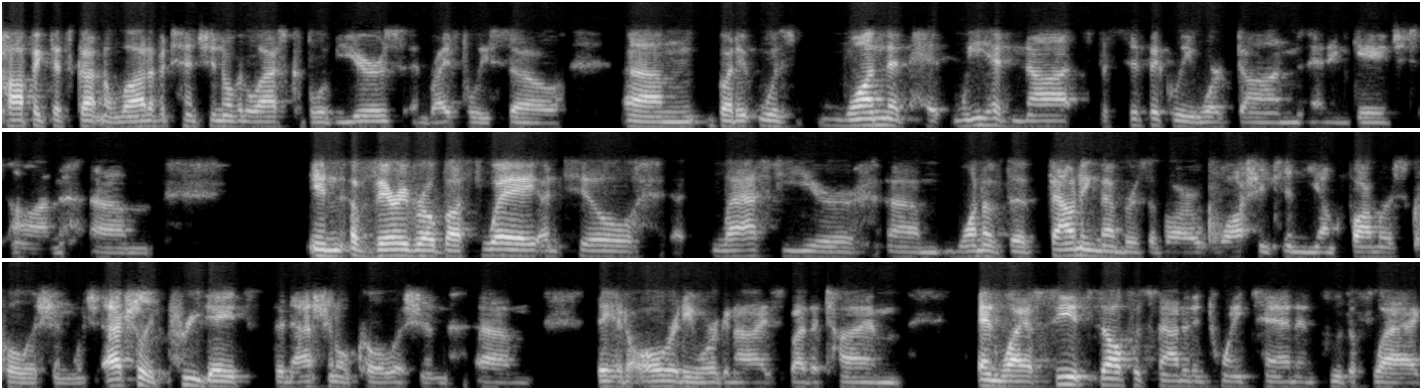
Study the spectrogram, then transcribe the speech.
topic that's gotten a lot of attention over the last couple of years, and rightfully so. Um, but it was one that we had not specifically worked on and engaged on um, in a very robust way until last year. Um, one of the founding members of our Washington Young Farmers Coalition, which actually predates the National Coalition, um, they had already organized by the time NYFC itself was founded in 2010 and flew the flag,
